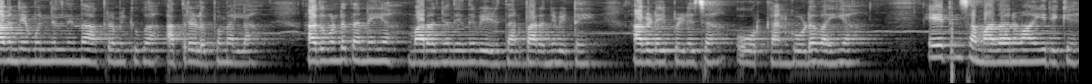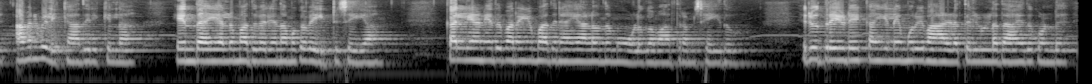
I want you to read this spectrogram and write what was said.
അവന്റെ മുന്നിൽ നിന്ന് ആക്രമിക്കുക അത്ര എളുപ്പമല്ല. അതുകൊണ്ട് തന്നെയാ മറഞ്ഞു നിന്ന് വീഴ്ത്താൻ പറഞ്ഞു വിട്ടെ. അവിടെ പിഴച്ച ഓർക്കാൻ കൂടെ വയ്യ. ഏട്ടൻ സമാധാനമായിരിക്കെ അവൻ വിളിക്കാതിരിക്കില്ല. എന്തായാലും അതുവരെ നമുക്ക് വെയിറ്റ് ചെയ്യാം. കല്യാണി അത് പറയുമ്പോൾ അതിനായി അയാളൊന്ന് മൂളുക മാത്രം ചെയ്തു. രുദ്രയുടെ കയ്യിലെ മുറിവ് ആഴത്തിലുള്ളതായതുകൊണ്ട്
